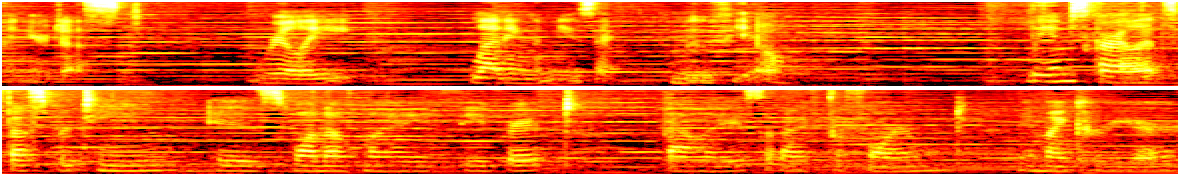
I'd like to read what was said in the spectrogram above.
and you're just really letting the music move you. Liam Scarlett's Vespertine is one of my favorite ballets that I've performed in my career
